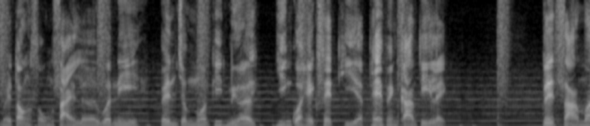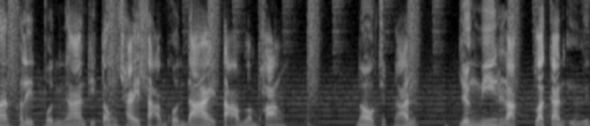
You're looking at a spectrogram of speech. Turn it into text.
ไม่ต้องสงสัยเลยว่านี่เป็นจำนวนที่เหนือยิ่งกว่าเฮกเซเทียเทพแห่งการตีเหล็ก กริดสามารถผลิตผลงานที่ต้องใช้ 3 คนได้ตามลำพัง นอกจากนั้นยังมีหลักประกันอื่น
